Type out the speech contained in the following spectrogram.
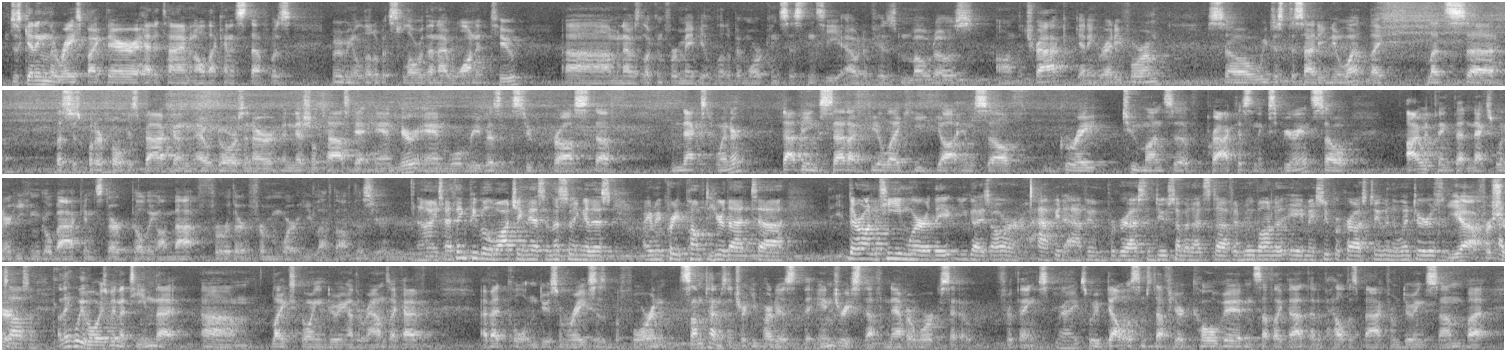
just getting the race bike there ahead of time and all that kind of stuff was moving a little bit slower than I wanted to. Um, and I was looking for maybe a little bit more consistency out of his motos on the track, getting ready for him. So we just decided, you know what, like let's uh, let's just put our focus back on outdoors and our initial task at hand here, and we'll revisit the Supercross stuff next winter. That being said, I feel like he got himself great two months of practice and experience. So I would think that next winter he can go back and start building on that further from where he left off this year. Nice. I think people watching this and listening to this are going to be pretty pumped to hear that uh, they're on a team where they, you guys are happy to have him progress and do some of that stuff and move on to AMA Supercross too in the winters. Yeah, for sure. That's awesome. I think we've always been a team that um, likes going and doing other rounds. Like I've I've had Colton do some races before, and sometimes the tricky part is the injury stuff never works out for things. Right. So we've dealt with some stuff here, COVID and stuff like that, that have held us back from doing some. But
